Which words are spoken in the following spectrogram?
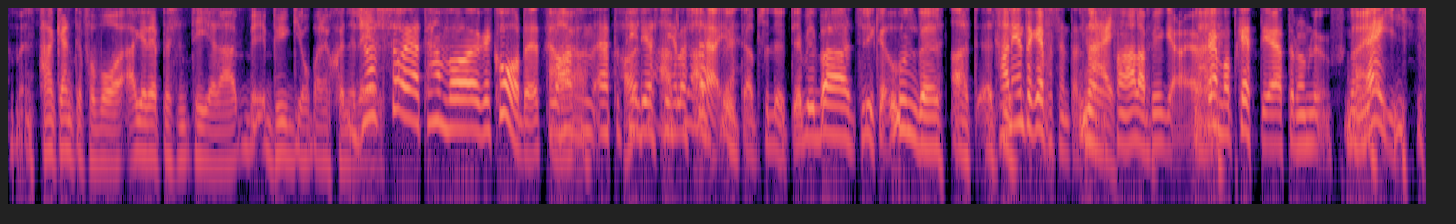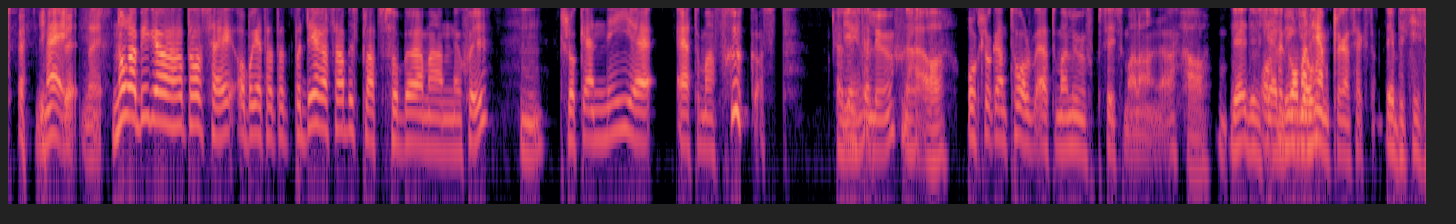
Men han kan inte få vara, representera by- byggjobbare generellt. Jag sa ju att han var rekordet. Det var Ja, han ja. som äter Ja, tidigast i hela absolut, Sverige. Absolut, absolut. Jag vill bara trycka under att... att Han är inte representativ Nej. från alla byggare. Nej. 5.30 äter de lunch. Nej! Nej. inte. Nej. Några byggare har hört av sig och berättat att på deras arbetsplats så börjar man sju. Mm. Klockan nio äter man frukost, Ja, är inte lunch. Nej, ja, Och klockan tolv äter man lunch precis som alla andra. ja. Det, det vill Och byggjobb- går man hem klockan 16. Det är precis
